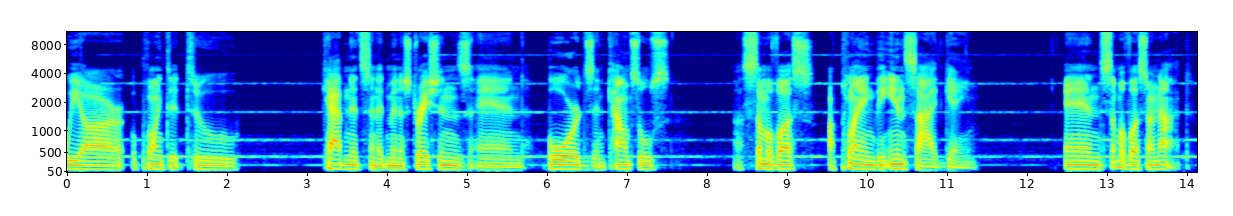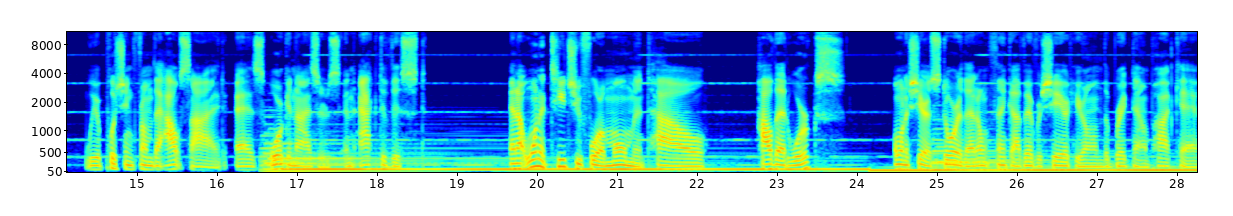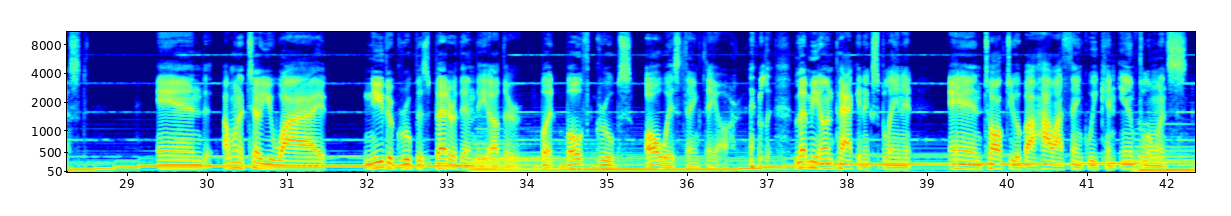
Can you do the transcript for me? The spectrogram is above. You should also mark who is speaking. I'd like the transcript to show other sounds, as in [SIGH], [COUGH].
Speaker 1: we are appointed to cabinets and administrations and boards and councils. Uh, some of us are playing the inside game, and some of us are not. We are pushing from the outside as organizers and activists. And I want to teach you for a moment how how that works. I want to share a story that I don't think I've ever shared here on the Breakdown podcast. And I want to tell you why neither group is better than the other, but both groups always think they are. [LAUGHS] Let me unpack and explain it and talk to you about how I think we can influence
